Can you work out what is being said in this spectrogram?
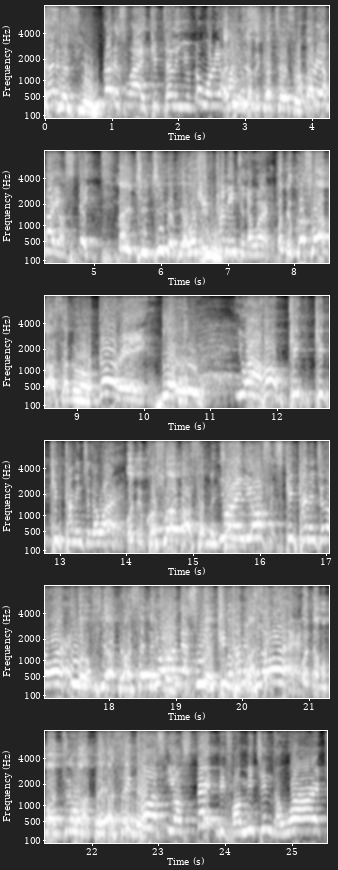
Asɛm asiesie o That is why I keep telling you, don't worry about your tia meka kyerɛ sɛ don't worry about your state. mɛnkyinkyin baabi a Keep coming to the word. wode kɔ so aba asɛm no hɔ Glory. glory You are hope. Keep keep keep coming to the word. wode kɔ so aba asɛm no You are in the office. Keep coming to the word. wowɔ fie abra asɛm no You are on the street, keep coming to the word. wonam mmɔntene hɔ abɛyɛ asɛm no Because your state before meeting the word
